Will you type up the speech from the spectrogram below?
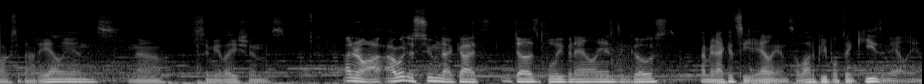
Talks about aliens. No. Simulations. I don't know. I, I would assume that guy th- does believe in aliens and ghosts. I mean, I could see aliens. A lot of people think he's an alien.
